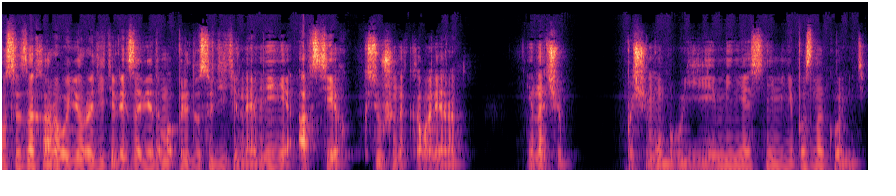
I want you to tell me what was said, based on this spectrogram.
После Захара у ее родителей заведомо предусудительное мнение о всех Ксюшиных кавалерах. Иначе, почему бы ей меня с ними не познакомить?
